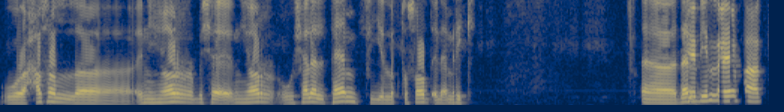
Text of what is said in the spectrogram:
وحصل آه، انهيار بش... انهيار وشلل تام في الاقتصاد الأمريكي. آه، ده هي دي اللي هي بتاعت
